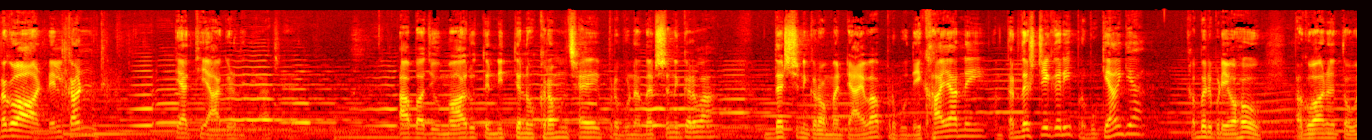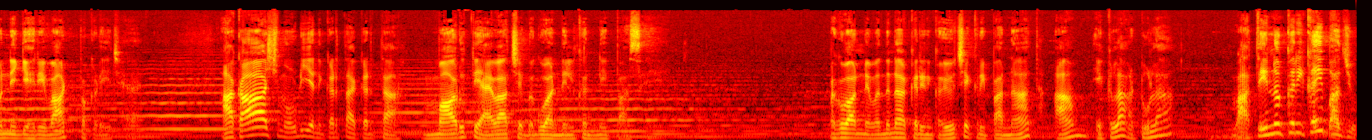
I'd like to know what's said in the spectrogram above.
ભગવાન નીલકંઠ ત્યાંથી આગળ વધ્યા છે. આ બાજુ મારુત નિત્યનો ક્રમ છે. પ્રભુના દર્શન કરવા. દર્શન કરવા માટે આવ્યા. પ્રભુ દેખાયા નહીં. અંતરદ્રષ્ટિ કરી પ્રભુ ક્યાં ગયા? ખબર પડી, ઓહો, ભગવાને તો વનની ગહેરી વાટ પકડી છે. આકાશમાં ઉડ્ડયન કરતા કરતા મારુતિ આવ્યા છે ભગવાન નીલકંઠની પાસે. ભગવાનને વંદના કરીને કહ્યું છે, કૃપાનાથ, આમ એકલા અટુલા વાતે ન કરી કઈ બાજુ?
